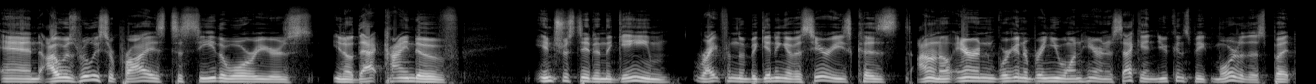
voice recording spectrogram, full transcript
And I was really surprised to see the Warriors, you know, that kind of interested in the game right from the beginning of a series because I don't know, Aaron, we're going to bring you on here in a second. You can speak more to this, but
